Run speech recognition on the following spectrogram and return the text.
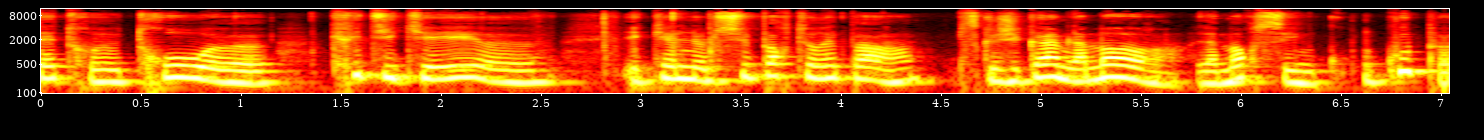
être euh, trop euh, critiquée et qu'elle ne le supporterait pas. Hein, parce que j'ai quand même la mort. La mort, c'est une, coupe.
